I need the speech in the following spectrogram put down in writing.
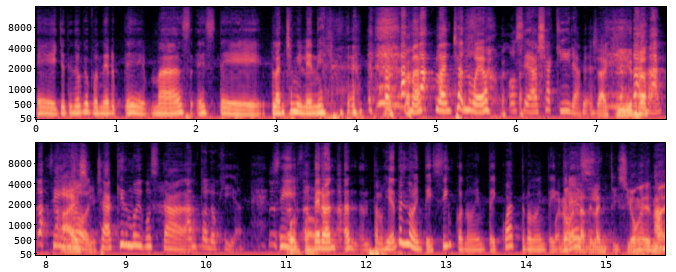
eh, yo tengo que poner eh, más este plancha millennial, más plancha nueva. O sea, Shakira. Shakira. Sí, Ay, no, sí. Chucky es muy gustada. Antología. Sí, pero an- an- antología es del 95, 94, 93. Bueno, la de la intuición es, más,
